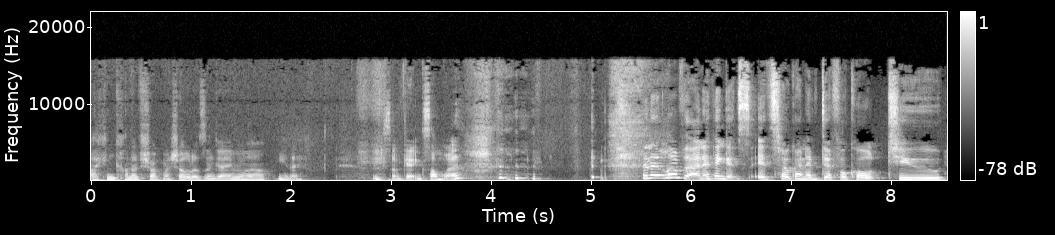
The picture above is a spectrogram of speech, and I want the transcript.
I can kind of shrug my shoulders and go, well, you know, at least I'm getting somewhere. and I love that. And I think it's it's so kind of difficult to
